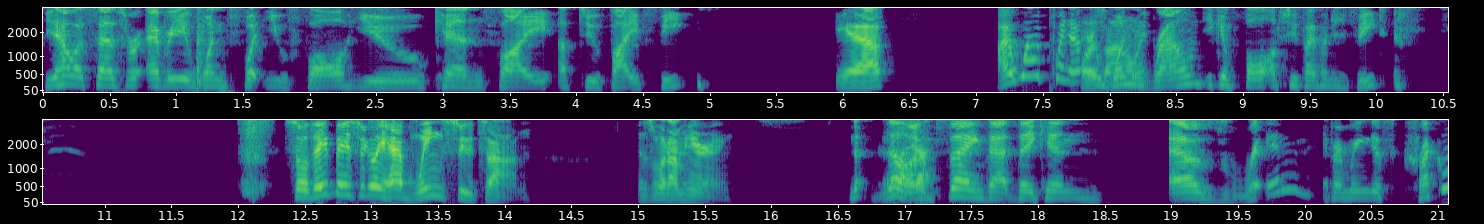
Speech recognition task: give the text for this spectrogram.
you know how it says for every one foot you fall, you can fly up to five feet. Yeah. I want to point out in one round you can fall up to five hundred feet. So they basically have wingsuits on, is what I'm hearing. No, no oh, yeah. I'm saying that they can, as written, if I'm reading this correctly,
